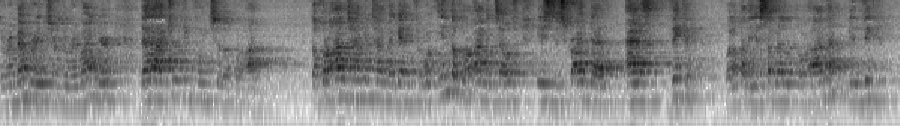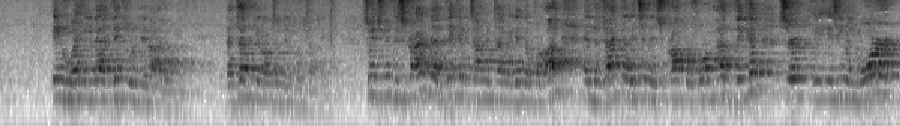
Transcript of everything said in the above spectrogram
the remembrance or the reminder, that actually points to the Quran. The Quran time and time again, in the Quran itself, is described as, as dhikr. وَلَقَدْ يَسَّرْنَا الْقُرْآنَ لِلذِّكْرِ إِنْ هُوَ إِلَّا ذِكْرٌ لِلْعَالَمِينَ لَتَذْكِرَةٌ لِلْمُتَّقِينَ So it's been described as dhikr time and time again, the Quran, and the fact that it's in its proper form, ad-dhikr, sir, is even more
